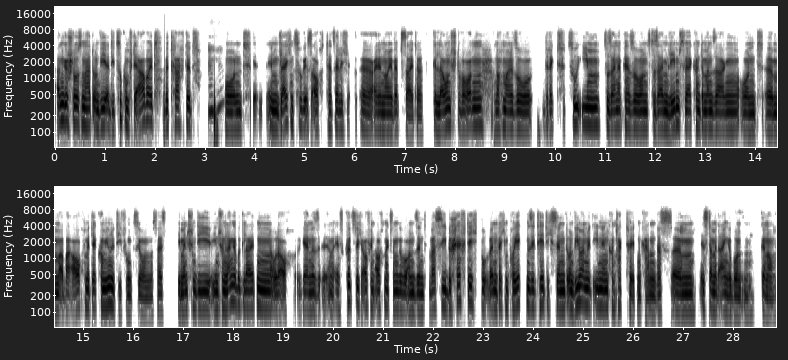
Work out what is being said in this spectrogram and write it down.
angestoßen hat und wie er die Zukunft der Arbeit betrachtet. Mhm. Und im gleichen Zuge ist auch tatsächlich äh, eine neue Webseite gelauncht worden, nochmal so direkt zu ihm, zu seiner Person, zu seinem Lebenswerk könnte man sagen und ähm, aber auch mit der Community-Funktion. Das heißt, die Menschen, die ihn schon lange begleiten oder auch gerne äh, erst kürzlich auf ihn aufmerksam geworden sind, was sie beschäftigt, wo, in welchen Projekten sie tätig sind und wie man mit ihnen in Kontakt treten kann. Das ähm, ist damit eingebunden. Genau.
